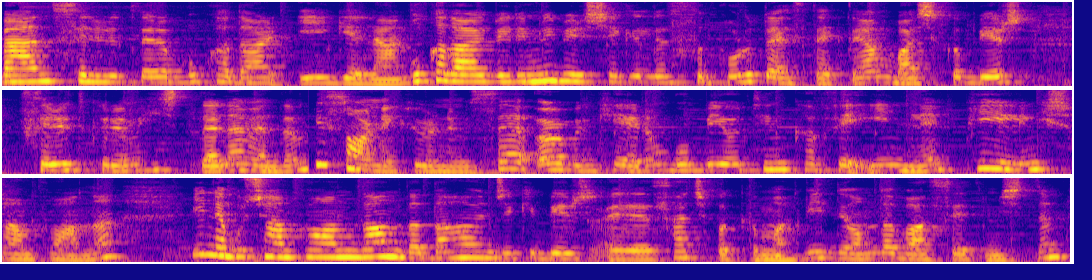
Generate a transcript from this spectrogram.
Ben selülitlere bu kadar iyi gelen, bu kadar verimli bir şekilde sporu destekleyen başka bir selülit kremi hiç denemedim. Bir sonraki ürünüm ise Urban Care'ın bu biotin kafeinli peeling şampuanı. Yine bu şampuandan da daha önceki bir e, saç bakımı videomda bahsetmiştim.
